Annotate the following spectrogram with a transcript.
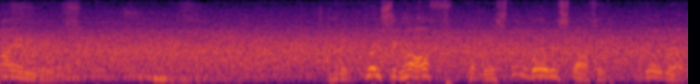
by any means. An engrossing half, but we're still where we started, nil-nil.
